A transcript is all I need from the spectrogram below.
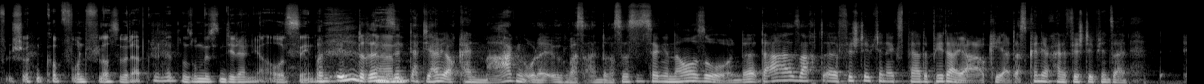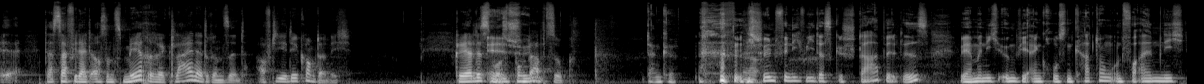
Kopf und Flosse wird abgeschnitten, so müssen die dann ja aussehen. Und innen drin ähm, sind, die haben ja auch keinen Magen oder irgendwas anderes. Das ist ja genau so. Und da, da sagt äh, Fischstäbchen-Experte Peter, ja, okay, ja, das können ja keine Fischstäbchen sein. Äh, dass da vielleicht auch sonst mehrere kleine drin sind. Auf die Idee kommt er nicht. Realismus, äh, Punkt Abzug. Danke. Ja. Schön finde ich, wie das gestapelt ist. Wir haben ja nicht irgendwie einen großen Karton und vor allem nicht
